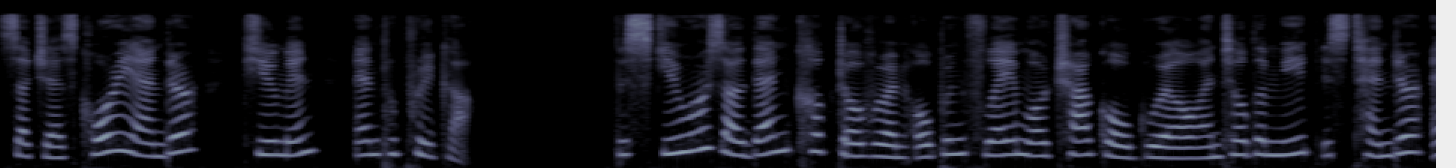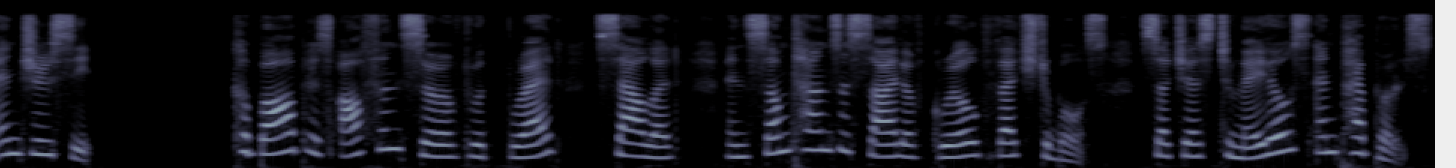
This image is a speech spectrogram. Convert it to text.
such as coriander, cumin, and paprika. The skewers are then cooked over an open flame or charcoal grill until the meat is tender and juicy. Kebab is often served with bread, salad, and sometimes a side of grilled vegetables, such as tomatoes and peppers.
